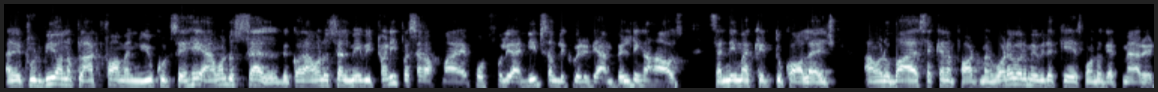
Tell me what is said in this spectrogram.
and it would be on a platform and you could say hey i want to sell because i want to sell maybe 20% of my portfolio. I need some liquidity. I'm building a house sending my kid to college. I want to buy a second apartment whatever may be the case want to get married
